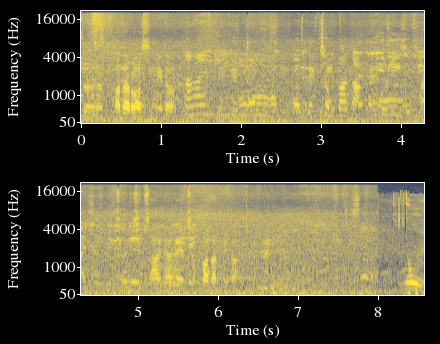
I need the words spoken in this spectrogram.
저는 바다로 왔습니다. 첫 바다 2024년 2024년의 첫 바다입니다. 용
